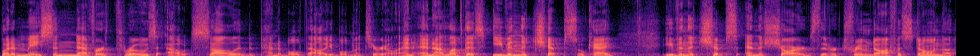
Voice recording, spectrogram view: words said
but a mason never throws out solid, dependable, valuable material. And, and I love this even the chips, okay? Even the chips and the shards that are trimmed off a stone, the,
